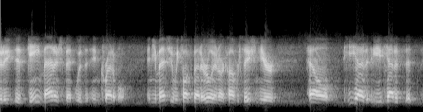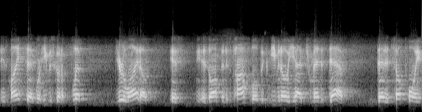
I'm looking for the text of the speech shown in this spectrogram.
But his game management was incredible. And you mentioned we talked about earlier in our conversation here how he had he had a, a, his mindset where he was going to flip your lineup as as often as possible, even though he had tremendous depth. That at some point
